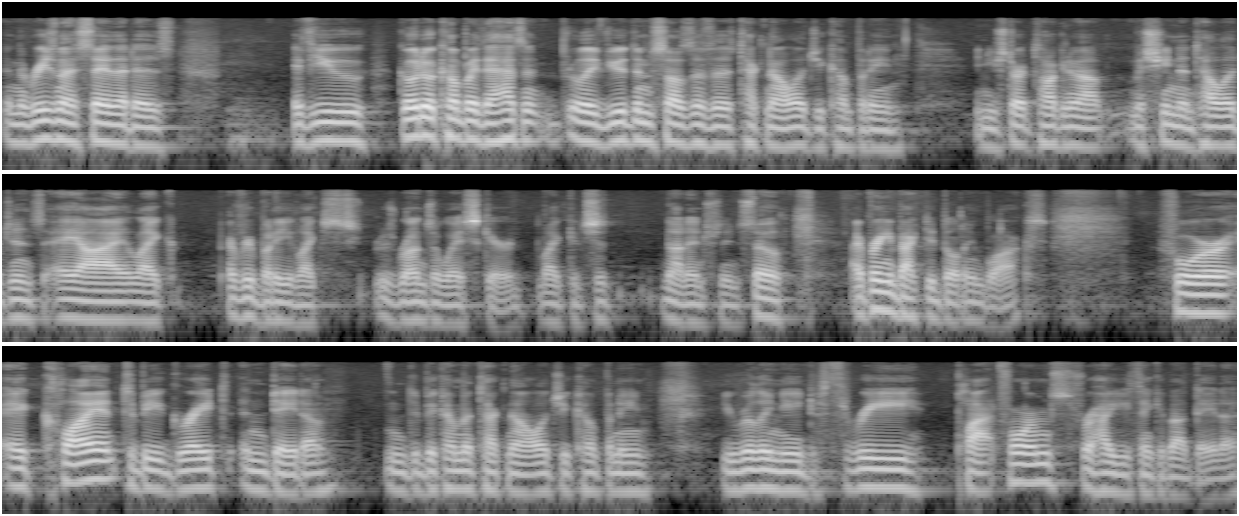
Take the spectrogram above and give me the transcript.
And the reason I say that is if you go to a company that hasn't really viewed themselves as a technology company and you start talking about machine intelligence, AI, like everybody like runs away scared. Like it's just not interesting. So I bring it back to building blocks. For a client to be great in data and to become a technology company, you really need three platforms for how you think about data.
